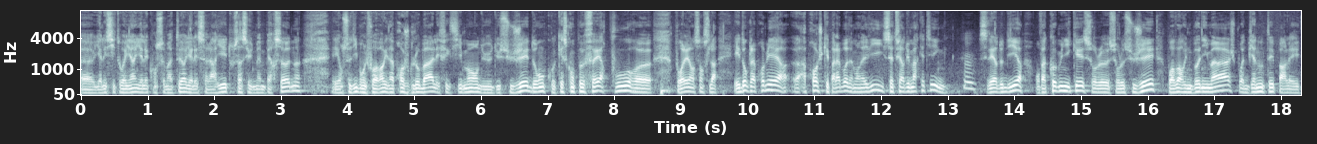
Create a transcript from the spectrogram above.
euh, il y a les citoyens, il y a les consommateurs, il y a les salariés, tout ça c'est une même personne. Et on se dit, bon, il faut avoir une approche globale effectivement du, sujet. Donc, qu'est-ce qu'on peut faire pour, euh, pour aller dans ce sens-là? Et donc, la première euh, approche qui n'est pas la bonne à mon avis, c'est de faire du marketing. Hmm. C'est-à-dire de dire, on va communiquer sur le, sur le sujet pour avoir une bonne image, pour être bien noté par les,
